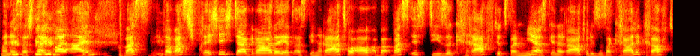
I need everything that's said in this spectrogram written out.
Vanessa, steig mal ein. Was, über was spreche ich da gerade jetzt als Generator auch? Aber was ist diese Kraft jetzt bei mir als Generator, diese sakrale Kraft?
